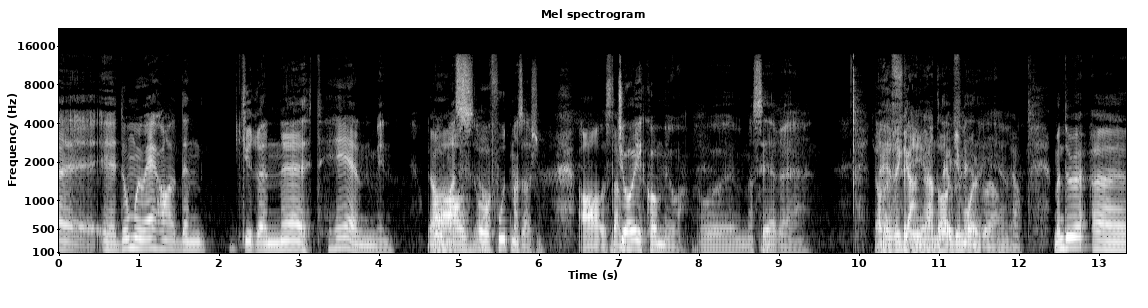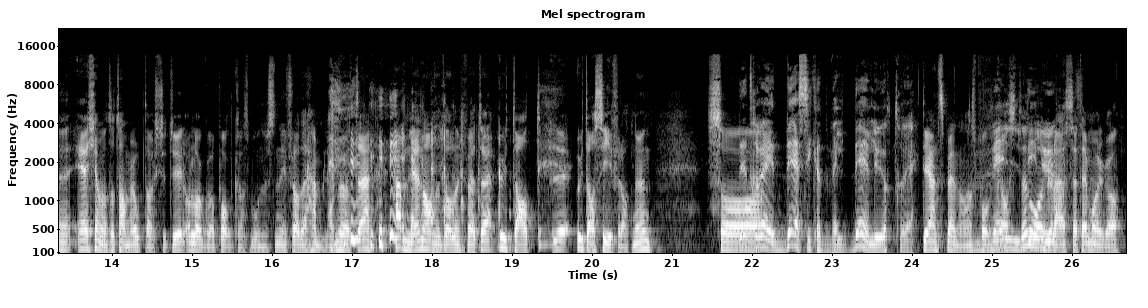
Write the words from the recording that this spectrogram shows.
eh, Da må jeg ha den grønne teen min. Ja, og, ja. og fotmassasjen. Ja, det stemmer. Joy kommer jo og eh, masserer Ja, det er. Det er fredag i morgen, ja. Men du, eh, jeg kommer til å ta med opptaksutstyr og logge podkastbonusen fra det hemmelige møtet, hemmelige navnedollingsmøtet, uten å si fra til noen. Så Det tror jeg, det er sikkert veldig lurt, tror jeg. det er en spennende podkast. Det er noe å glede seg til i morgen.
